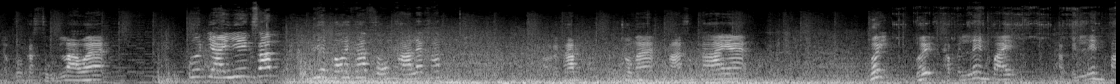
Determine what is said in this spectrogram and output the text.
แล้วก็กระสุนเราฮะปืนใหญ่ยิงซ้ำเรียบร้อยครับสองฐานแล้วครับเอาละครับคุณผู้ชมฮะฐานสุดท้ายฮะเฮ้ยเฮ้ยทำเป็นเล่นไปทำเป็นเล่นไป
